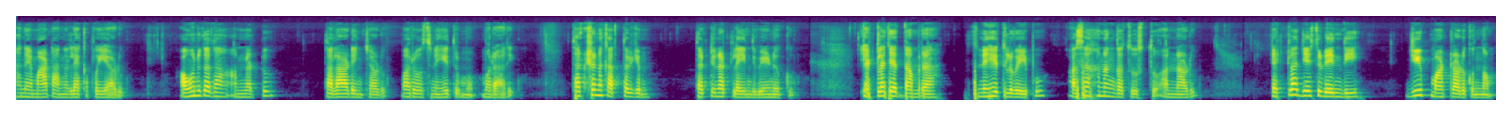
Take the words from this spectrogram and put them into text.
అనే మాట అనలేకపోయాడు. అవును కదా అన్నట్టు తలాడించాడు మరో స్నేహితుడు మురారి. తక్షణ కర్తవ్యం తట్టినట్లయింది వేణుకు. ఎట్లా చేద్దాంరా? స్నేహితుల వైపు అసహనంగా చూస్తూ అన్నాడు. ఎట్లా చేసుడేంది? జీప్ మాట్లాడుకుందాం.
